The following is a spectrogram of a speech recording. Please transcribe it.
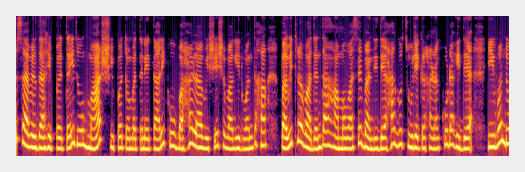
ಸಾವಿರದ ಇಪ್ಪತ್ತೈದು ಮಾರ್ಚ್ ಇಪ್ಪತ್ತೊಂಬತ್ತನೇ ತಾರೀಕು ಬಹಳ ವಿಶೇಷವಾಗಿರುವಂತಹ ಪವಿತ್ರವಾದಂತಹ ಅಮಾವಾಸ್ಯೆ ಬಂದಿದೆ ಹಾಗೂ ಸೂರ್ಯಗ್ರಹಣ ಕೂಡ ಇದೆ. ಈ ಒಂದು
